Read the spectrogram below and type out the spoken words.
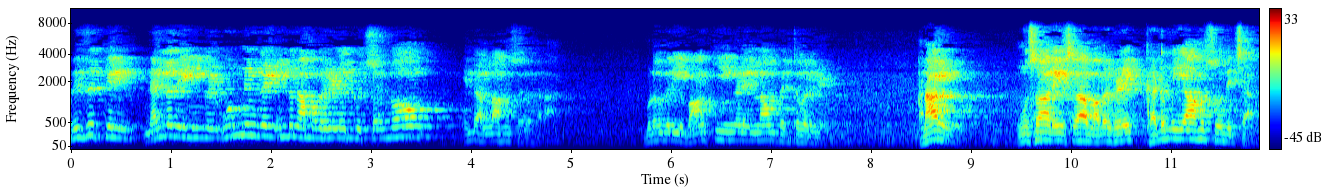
ரிசுக்கில் நல்லதை நீங்கள் உண்ணுங்கள் என்று நாம் அவர்களுக்கு சொன்னோம் என்று அல்லாஹ் சொல்கிறார் இவ்வளவு பெரிய பாக்கியங்கள் எல்லாம் பெற்றவர்கள். ஆனால் மூசா அலி இஸ்லாம் அவர்களை கடுமையாக சோதித்தார்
